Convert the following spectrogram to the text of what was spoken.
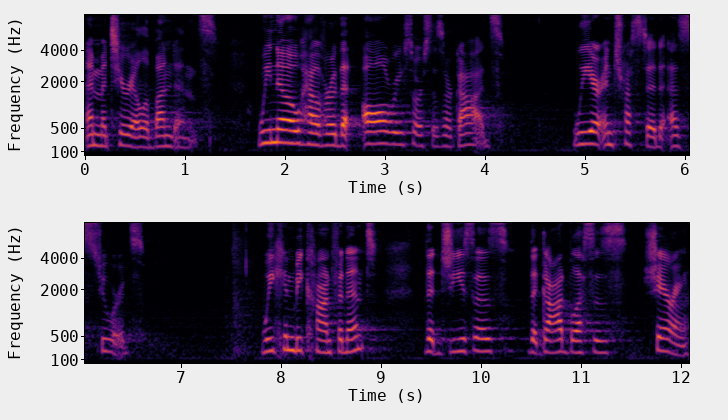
and material abundance. We know, however, that all resources are God's. We are entrusted as stewards. We can be confident that Jesus, that God blesses sharing.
